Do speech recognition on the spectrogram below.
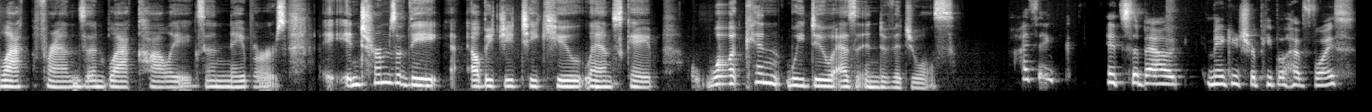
Black friends and Black colleagues and neighbors. In terms of the LGBTQ landscape, what can we do as individuals? I think it's about making sure people have voice.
